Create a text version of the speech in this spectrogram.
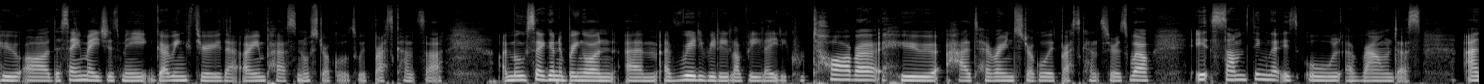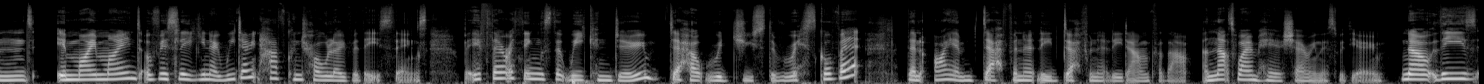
who are the same age as me going through their own personal struggles with breast cancer. I'm also going to bring on um, a really, really lovely lady called Tara who had her own struggle with breast cancer as well. It's something that is all around us. And in my mind, obviously, you know, we don't have control over these things. But if there are things that we can do to help reduce the risk of it, then I am definitely, definitely down for that. And that's why I'm here sharing this with you. Now, these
